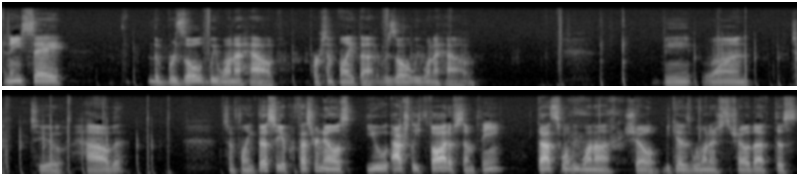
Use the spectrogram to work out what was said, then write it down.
And then you say the result we want to have. Or something like that. Result we want to have we want to have something like this so your professor knows you actually thought of something that's what we want to show because we want to show that this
